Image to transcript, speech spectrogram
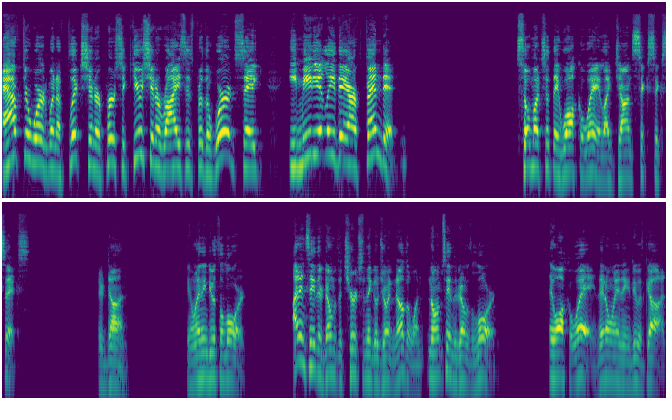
Afterward, when affliction or persecution arises for the word's sake, immediately they are offended so much that they walk away, like John 666. They're done. They don't anything to do with the Lord. I didn't say they're done with the church and they go join another one. No, I'm saying they're done with the Lord. They walk away. They don't want anything to do with God.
